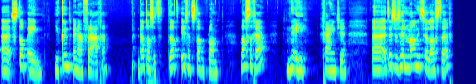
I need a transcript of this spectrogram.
Uh, stap 1. Je kunt er naar vragen. Nou, dat was het. Dat is het stappenplan. Lastig, hè? Nee, geintje. Uh, het is dus helemaal niet zo lastig.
